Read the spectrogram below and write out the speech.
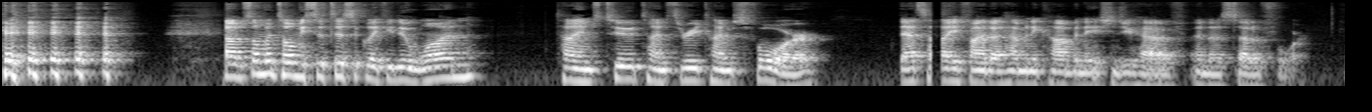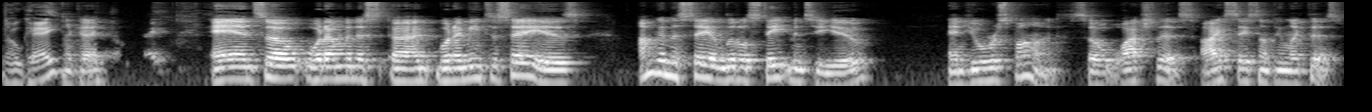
um, someone told me statistically, if you do one times two times three times four, that's how you find out how many combinations you have in a set of four. Okay. Okay. And so what I'm gonna uh, what I mean to say is I'm gonna say a little statement to you, and you'll respond. So watch this. I say something like this.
